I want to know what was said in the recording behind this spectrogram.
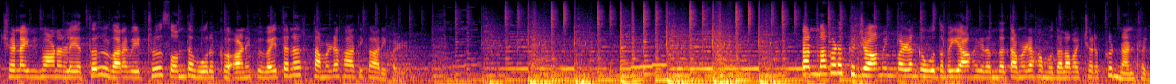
சென்னை விமான நிலையத்தில் வரவேற்று சொந்த ஊருக்கு அனுப்பி வைத்தனர் தமிழக அதிகாரிகள். தன் மகனுக்கு ஜாமீன் வழங்க உதவியாக இருந்த தமிழக முதலமைச்சருக்கு நன்றி.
